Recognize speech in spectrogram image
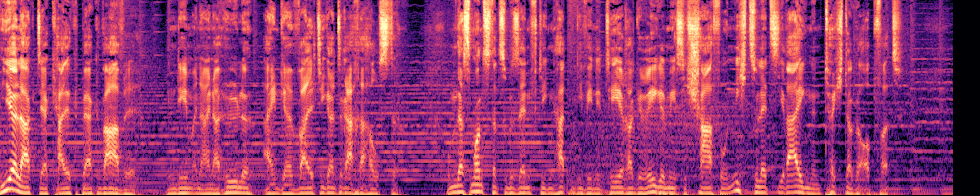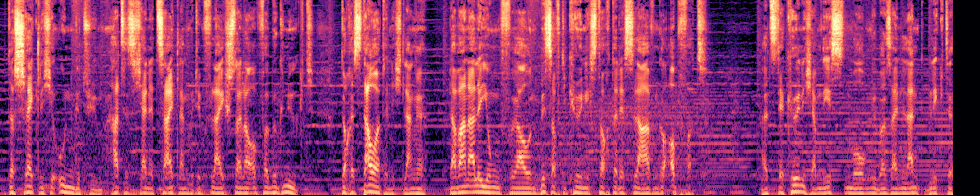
Hier lag der Kalkberg Wawel, in dem in einer Höhle ein gewaltiger Drache hauste. Um das Monster zu besänftigen, hatten die Veneterer regelmäßig Schafe und nicht zuletzt ihre eigenen Töchter geopfert. Das schreckliche Ungetüm hatte sich eine Zeit lang mit dem Fleisch seiner Opfer begnügt, doch es dauerte nicht lange, da waren alle jungen Frauen bis auf die Königstochter der Slawen geopfert. Als der König am nächsten Morgen über sein Land blickte,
